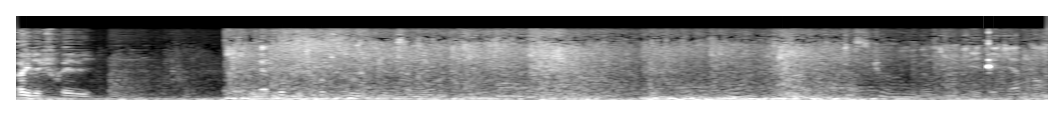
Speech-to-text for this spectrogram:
Oh, il est frais, lui. Il a beaucoup trop de sous ça me Destroyed. L'autre truc, il était cap, hein.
